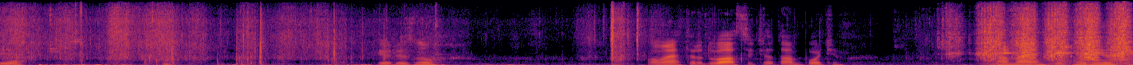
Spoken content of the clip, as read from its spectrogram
Є. Різну по метр двадцять, а там потім на менше поріжу.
